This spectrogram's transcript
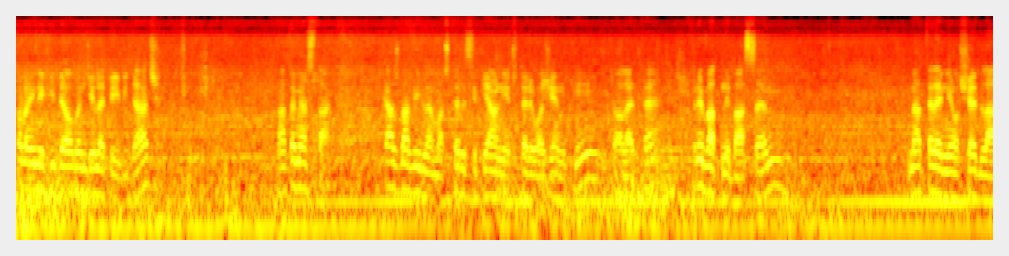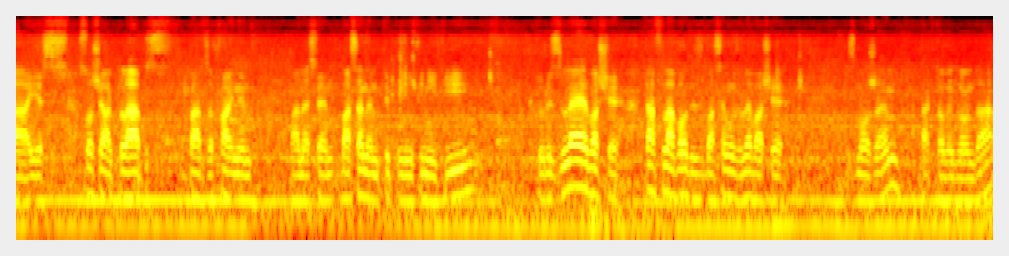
kolejnych wideo będzie lepiej widać. Natomiast tak, każda willa ma cztery sypialnie, cztery łazienki, toaletę, prywatny basen. Na terenie osiedla jest social club z bardzo fajnym basenem typu Infinity, który zlewa się, tafla wody z basenu zlewa się z morzem. Tak to wygląda.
